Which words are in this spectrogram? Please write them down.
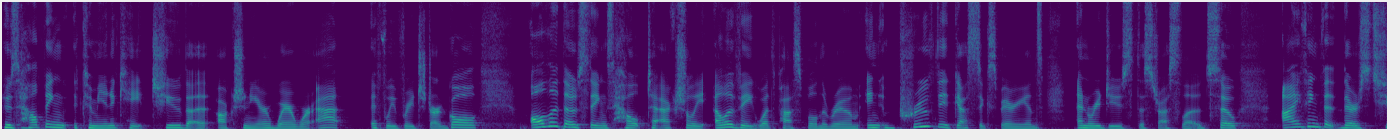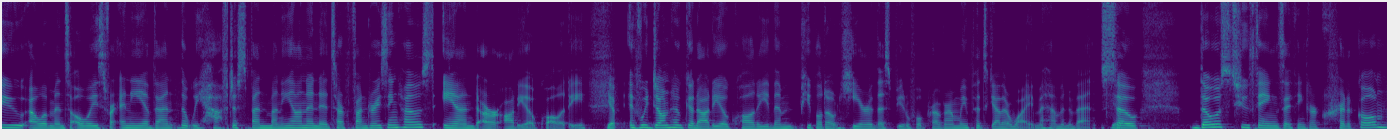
who's helping communicate to the auctioneer where we're at if we've reached our goal. All of those things help to actually elevate what's possible in the room, and improve the guest experience, and reduce the stress load. So, I think that there's two elements always for any event that we have to spend money on, and it's our fundraising host and our audio quality. Yep. If we don't have good audio quality, then people don't hear this beautiful program we put together. Why even have an event? So, those two things I think are critical.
